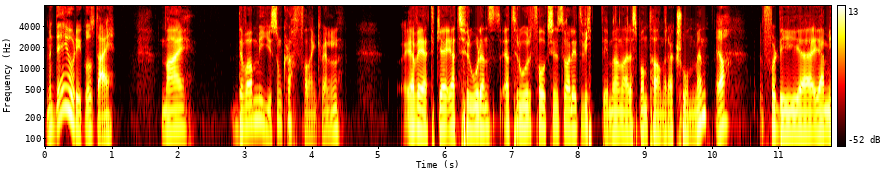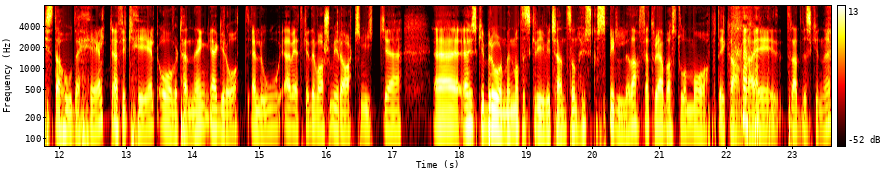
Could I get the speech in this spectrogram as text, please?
Men det gjorde de ikke hos deg. Nei, det var mye som klaffa den kvelden. Jeg vet ikke, jeg tror, den, jeg tror folk syntes det var litt vittig med den der spontane reaksjonen min. Ja. Fordi jeg, jeg mista hodet helt. Jeg fikk helt overtenning. Jeg gråt, jeg lo. Jeg vet ikke, Det var så mye rart som gikk eh, eh, Jeg husker broren min måtte skrive i chat sånn 'Husk å spille', da. For jeg tror jeg bare sto og måpte i kamera i 30 sekunder.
